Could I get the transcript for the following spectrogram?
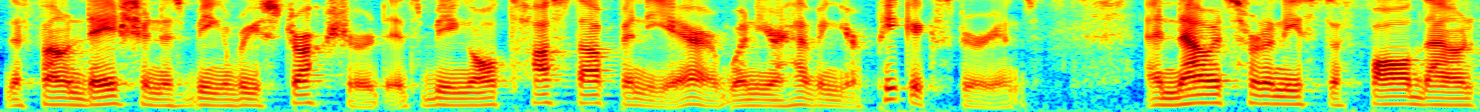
the foundation is being restructured. It's being all tossed up in the air when you're having your peak experience. And now it sort of needs to fall down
